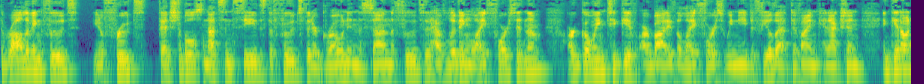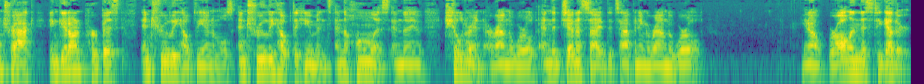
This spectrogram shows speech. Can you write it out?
The raw living foods, you know, fruits, vegetables, nuts, and seeds, the foods that are grown in the sun, the foods that have living life force in them, are going to give our body the life force we need to feel that divine connection and get on track and get on purpose and truly help the animals and truly help the humans and the homeless and the children around the world and the genocide that's happening around the world. You know, we're all in this together.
